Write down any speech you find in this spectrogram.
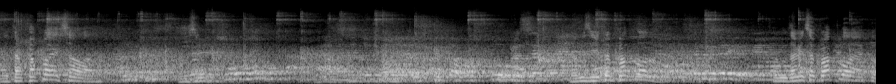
Ale tam kaplo něco, ale. Já myslím, já že tam klaplo, no. Tam, tam něco klaplo, jako.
